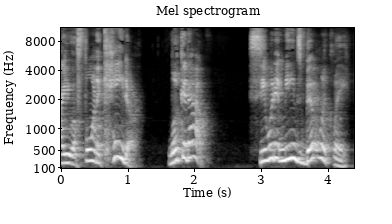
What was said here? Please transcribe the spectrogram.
Are you a fornicator? Look it up. See what it means biblically.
